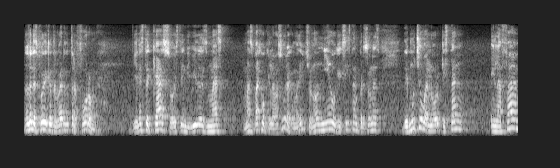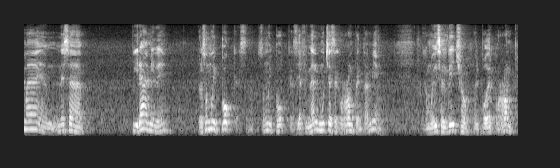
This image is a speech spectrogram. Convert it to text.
No se les puede catalogar de otra forma. Y en este caso, este individuo es más, más bajo que la basura, como he dicho. No niego que existan personas de mucho valor que están en la fama, en esa pirámide, pero son muy pocas, son muy pocas. Y al final muchas se corrompen también. Como dice el dicho, el poder corrompe.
